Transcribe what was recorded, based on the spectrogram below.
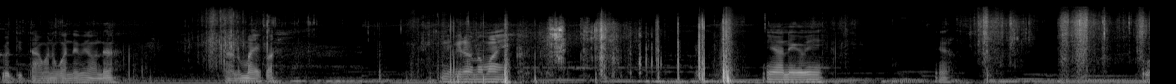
กดติดตามมันทุกวันเด้อพี่น้องเด้อหาหน่อไม้ก่อนนี่พี่น้องหน่อไม้นี่อันนี้ก็มี เนี่ยโอ้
